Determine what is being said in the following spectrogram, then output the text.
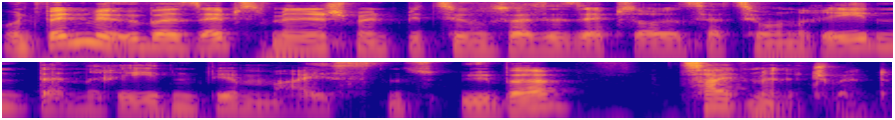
Und wenn wir über Selbstmanagement beziehungsweise Selbstorganisation reden, dann reden wir meistens über Zeitmanagement.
